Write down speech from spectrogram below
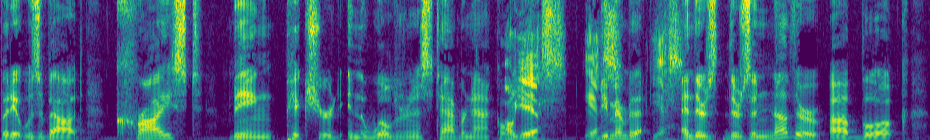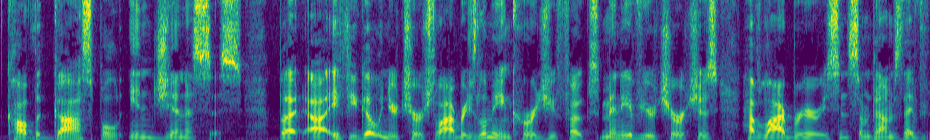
but it was about Christ being pictured in the wilderness tabernacle. Oh yes, yes. Do you remember that? Yes. And there's there's another uh, book called the Gospel in Genesis, but uh, if you go in your church libraries, let me encourage you folks. Many of your churches have libraries, and sometimes they've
